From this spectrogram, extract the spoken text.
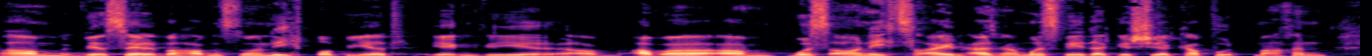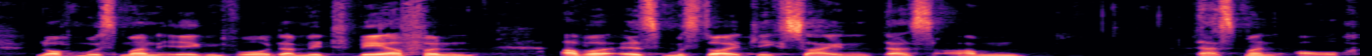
Ähm, wir selber haben es noch nicht probiert, irgendwie, ähm, aber ähm, muss auch nicht sein. Also man muss weder Geschirr kaputt machen, noch muss man irgendwo damit werfen. Aber es muss deutlich sein, dass ähm, dass man auch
